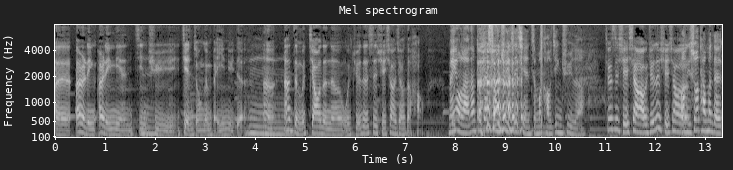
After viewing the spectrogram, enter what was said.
呃，二零二零年进去建中跟北一女的，嗯嗯，那怎么教的呢？我觉得是学校教的好，没有啦，那他在上去之前 怎么考进去的？就是学校啊，我觉得学校哦，你说他们的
